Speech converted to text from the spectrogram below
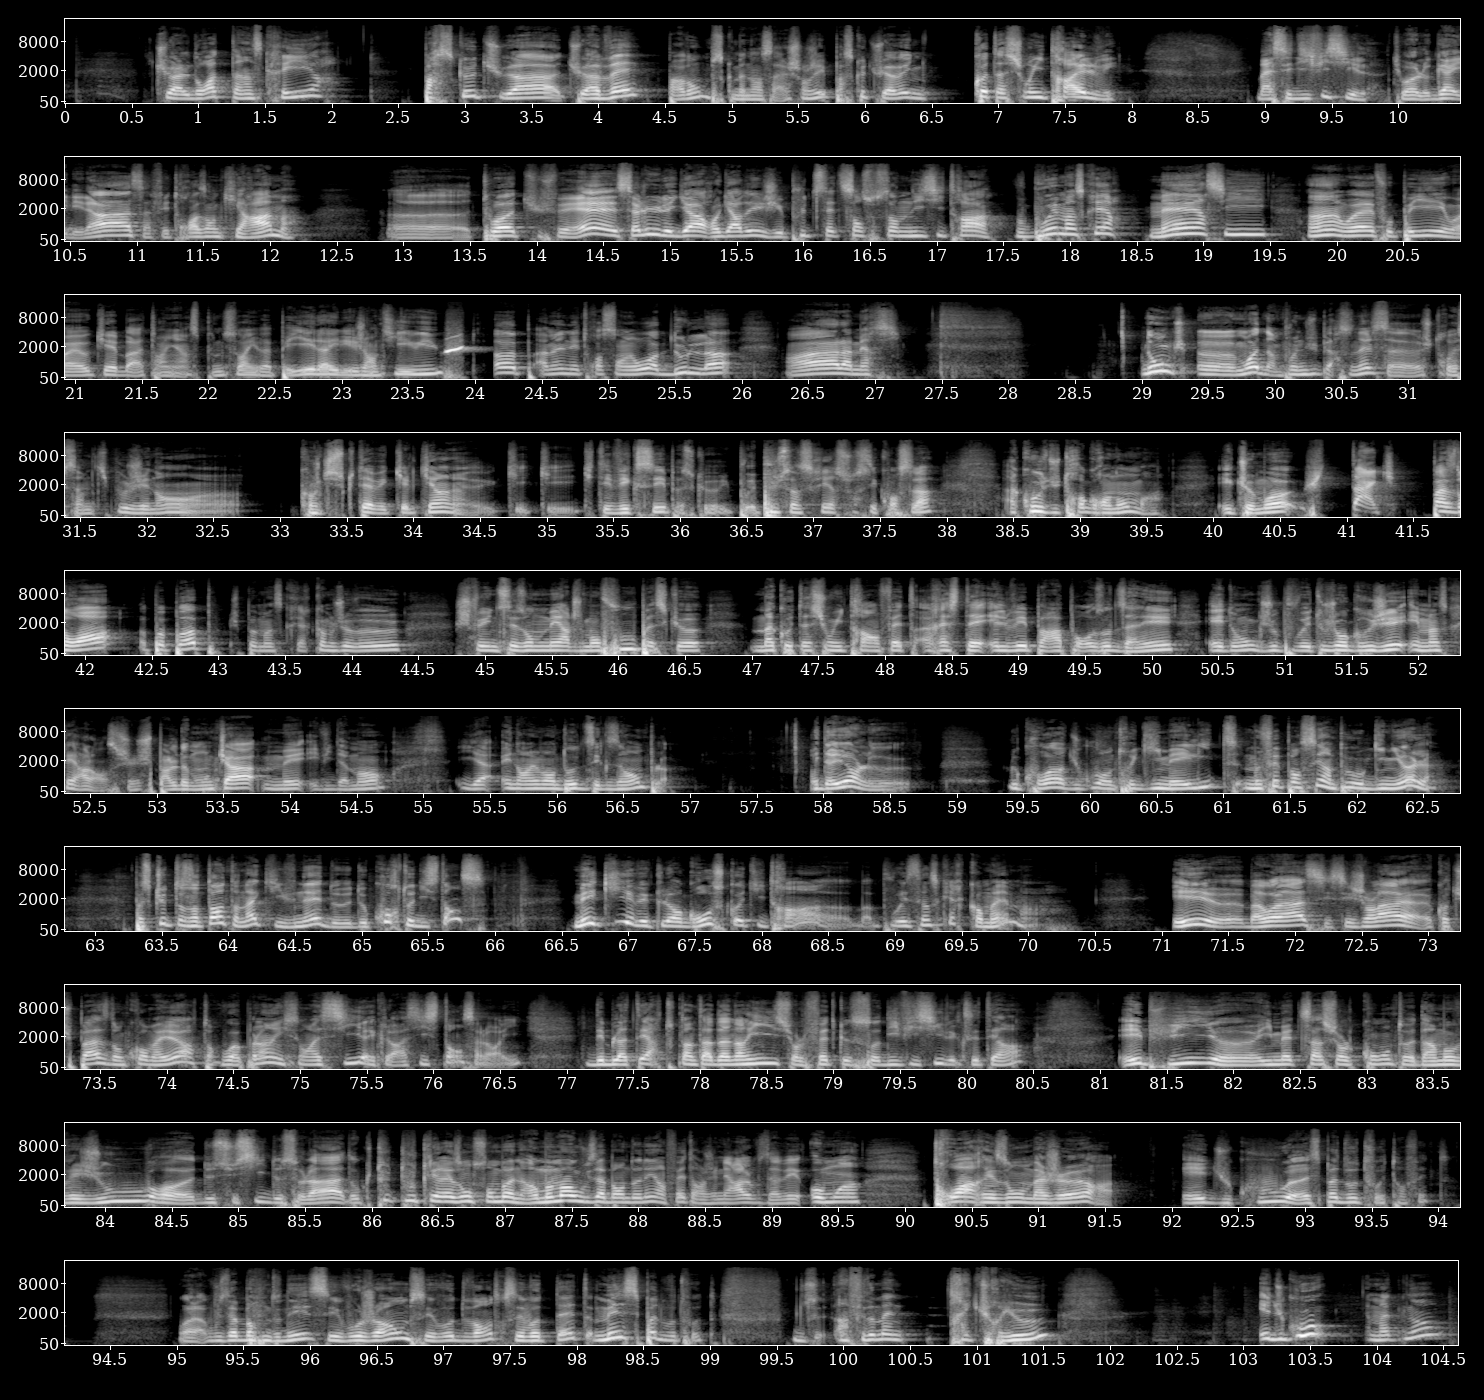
tu as le droit de t'inscrire parce que tu as, tu avais, pardon, parce que maintenant ça a changé, parce que tu avais une cotation ITRA élevée. Bah c'est difficile. Tu vois, le gars il est là, ça fait trois ans qu'il rame. Euh, toi, tu fais, hey, salut les gars, regardez, j'ai plus de 770 citras. Vous pouvez m'inscrire? Merci. Hein, ouais, faut payer. Ouais, ok, bah attends, il y a un sponsor, il va payer là, il est gentil. Oui. Hop, amène les 300 euros, Abdul là. Voilà, merci. Donc, euh, moi, d'un point de vue personnel, ça, je trouvais ça un petit peu gênant euh, quand je discutais avec quelqu'un euh, qui, était vexé parce qu'il pouvait plus s'inscrire sur ces courses-là à cause du trop grand nombre et que moi, tac, passe droit, hop hop hop, je peux m'inscrire comme je veux, je fais une saison de merde, je m'en fous parce que ma cotation ITRA en fait restait élevée par rapport aux autres années et donc je pouvais toujours gruger et m'inscrire. Alors je, parle de mon cas, mais évidemment il y a énormément d'autres exemples. Et d'ailleurs le, coureur du coup entre guillemets élite me fait penser un peu au guignol parce que de temps en temps t'en as qui venaient de, de courtes distances mais qui avec leur grosse cote ITRA bah, pouvaient s'inscrire quand même. Et euh, bah voilà, ces gens-là, euh, quand tu passes dans Courmayeur, t'en vois plein, ils sont assis avec leur assistance, alors ils déblatèrent tout un tas d'âneries sur le fait que ce soit difficile, etc. Et puis, euh, ils mettent ça sur le compte d'un mauvais jour, de ceci, de cela. Donc, toutes les raisons sont bonnes. Au moment où vous abandonnez, en fait, en général, vous avez au moins trois raisons majeures. Et du coup, c'est pas de votre faute, en fait. Voilà, vous abandonnez, c'est vos jambes, c'est votre ventre, c'est votre tête, mais c'est pas de votre faute. Un phénomène très curieux. Et du coup, maintenant,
